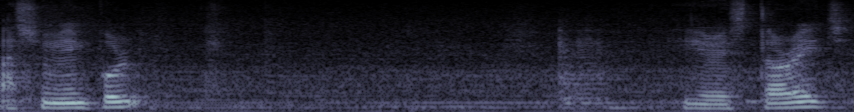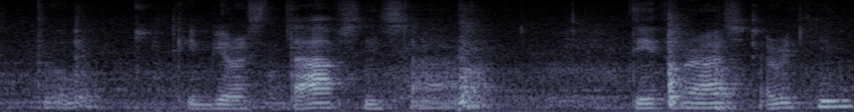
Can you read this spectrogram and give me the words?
A swimming pool, here is storage to keep your stuffs inside, uh, teeth brush, everything,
